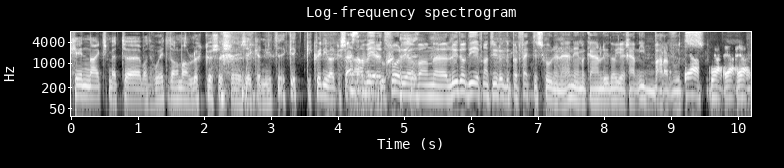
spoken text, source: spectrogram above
Geen Nikes met, uh, wat, hoe heet het allemaal, luchtkussens, uh, zeker niet. Ik, ik, ik, weet niet welke Dat is dan weer het voordeel van uh, Ludo. Die heeft natuurlijk de perfecte schoenen, hè? neem ik aan, Ludo. Je gaat niet barrevoets. Ja, ja, ja, ja.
